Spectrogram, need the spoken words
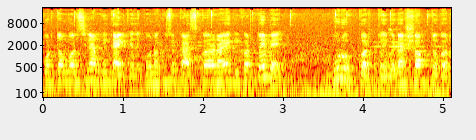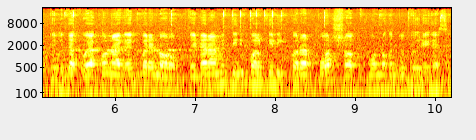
প্রথম বলছিলাম কি কালকে, যে কোনো কিছু কাজ করার আগে কী করতে হবে? গ্রুপ করতে হবে, এটার শক্ত করতে হবে। দেখো, এখন আগে একবারে নরম। তো এটার আমি ত্রিপল ক্লিক করার পর সম্পূর্ণ কিন্তু ধরে গেছে।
